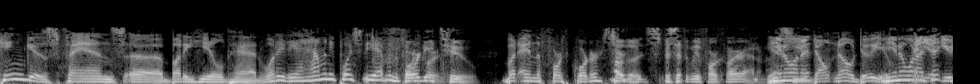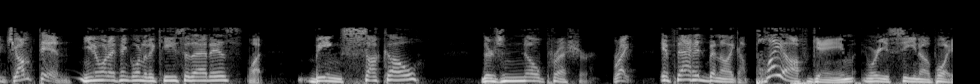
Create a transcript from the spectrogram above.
Kings fans, uh, Buddy Hield had what did he? How many points did he have in the 42. But in the fourth quarter, so Oh, the, specifically fourth quarter? I don't know. Yes, You know what you I- don't know, do you? You know what And I you, think- You jumped in. You know what I think one of the keys to that is? What? Being sucko, there's no pressure. Right. If that had been like a playoff game where you see, you know, boy,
